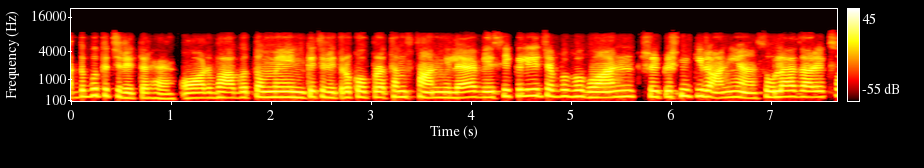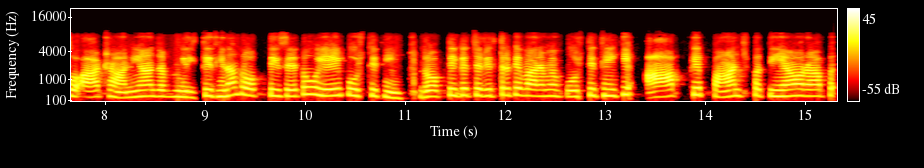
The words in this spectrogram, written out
अद्भुत चरित्र है। और भागवतों में इनके चरित्र को प्रथम स्थान मिला है। बेसिकली जब भगवान श्री कृष्ण की रानियाँ, सोलह हज़ार एक सौ आठ रानियाँ जब मिलती थी ना द्रौपदी से तो वो यही पूछती थी। द्रौपदी के चरित्र के बारे में पूछती थी कि आपके पाँच पति हैं और आप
